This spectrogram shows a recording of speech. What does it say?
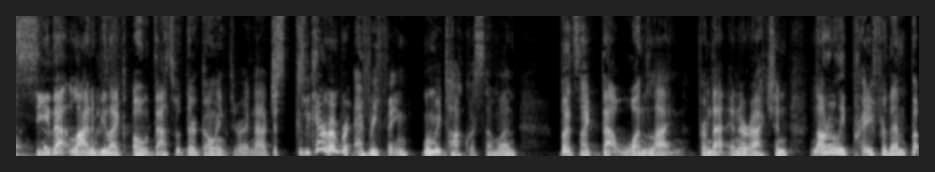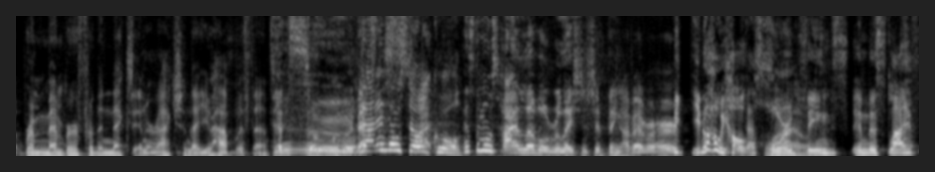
see that line and be like, oh, that's what they're going through right now. Just because we can't remember everything when we talk with someone. But it's like that one line from that interaction. Not only pray for them, but remember for the next interaction that you have with them. That's so cool. that's That the most so high- cool. That's the most high level relationship thing I've ever heard. You know how we all That's hoard wild. things in this life?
